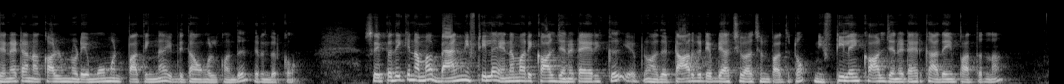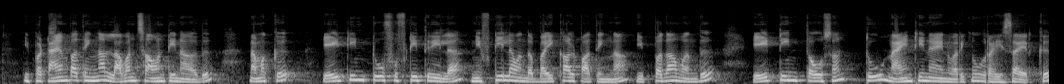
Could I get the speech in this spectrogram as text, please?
ஜெனரேட் ஆன கால்னுடைய மூமெண்ட் பார்த்தீங்கன்னா இப்படி தான் உங்களுக்கு வந்து இருந்திருக்கும். ஸோ இப்போதைக்கு நம்ம பேங்க் நிஃப்டியில் என்ன மாதிரி கால் ஜெனரேட் ஆயிருக்கு? எப்படி அது டார்கெட் எப்படி அச்சீவ் ஆச்சுன்னு பார்த்துட்டோம். நிஃப்டிலையும் கால் ஜெனரேட் ஆயிருக்கு அதையும் பார்த்துடலாம். இப்போ டைம் பார்த்தீங்கன்னா லெவன் செவன்டீன் ஆகுது. நமக்கு எயிட்டீன் டூ ஃபிஃப்டி த்ரீல நிஃப்டியில் வந்த பைக்கால் பார்த்தீங்கன்னா இப்போ தான் வந்து eighteen thousand two ninety nine வரைக்கும் ரைஸ் ஆகிருக்கு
